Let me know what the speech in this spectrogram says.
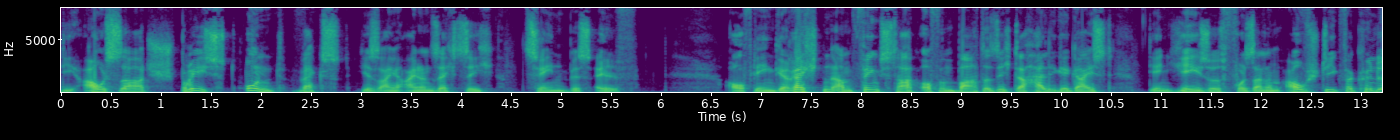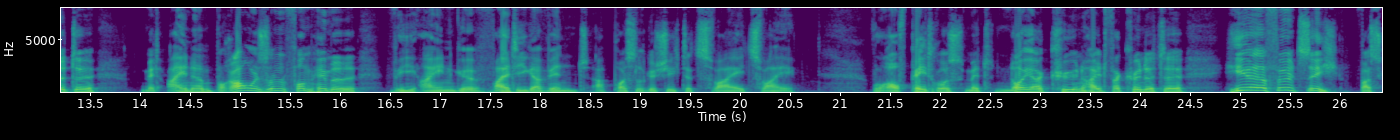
Die Aussaat sprießt und wächst. Jesaja 61, 10 bis 11. Auf den Gerechten am Pfingsttag offenbarte sich der Heilige Geist, den Jesus vor seinem Aufstieg verkündete, mit einem Brausen vom Himmel wie ein gewaltiger Wind. Apostelgeschichte 2, 2 worauf Petrus mit neuer Kühnheit verkündete, hier erfüllt sich, was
